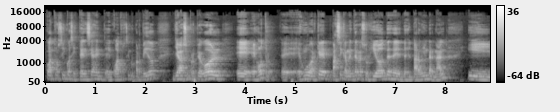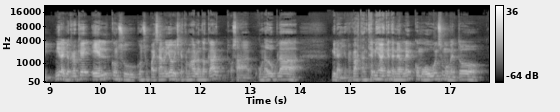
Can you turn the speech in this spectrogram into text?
4 o 5 asistencias en 4 o 5 partidos. Lleva su propio gol. Eh, es otro. Eh, es un jugador que básicamente resurgió desde, desde el parón invernal. Y mira, yo creo que él con su, con su paisano Jovic, que estamos hablando acá, o sea, una dupla. Mira, yo creo que bastante miedo hay que tenerle, como hubo en su momento,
